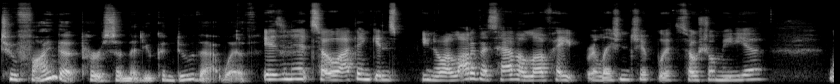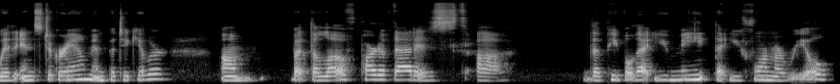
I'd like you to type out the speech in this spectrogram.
to find that person that you can do that with. isn't it? So I think in you know a lot of us have a love hate relationship with social media, with Instagram in particular. Um, but the love part of that is uh, the people that you meet that you form a real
